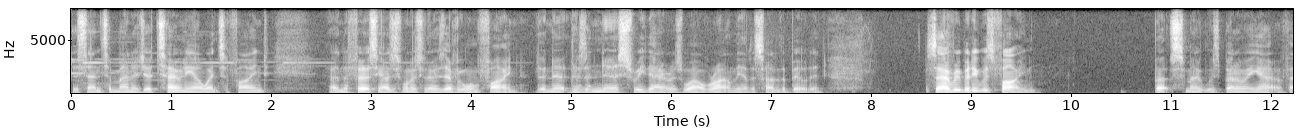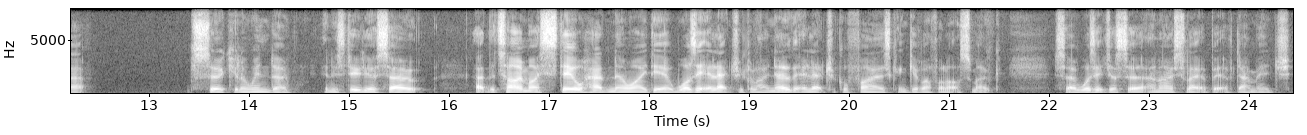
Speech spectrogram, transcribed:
the centre manager. Tony, I went to find. And the first thing I just wanted to know is everyone fine? The there's a nursery there as well, right on the other side of the building. So everybody was fine, but smoke was bellowing out of that circular window in the studio. So at the time, I still had no idea. Was it electrical? I know that electrical fires can give off a lot of smoke. So was it just a, an isolated bit of damage?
